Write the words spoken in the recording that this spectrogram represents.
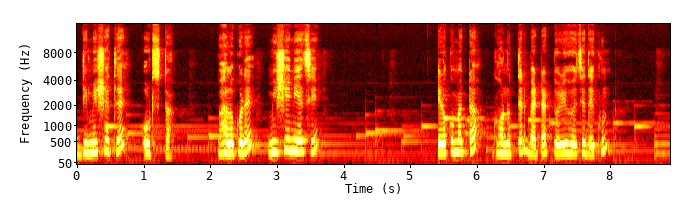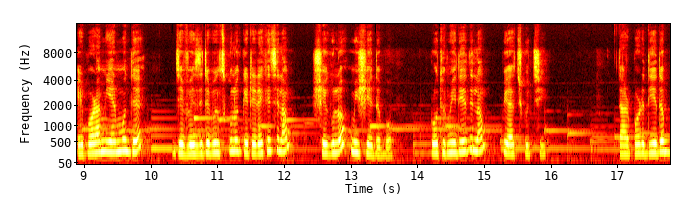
ডিমের সাথে ওটসটা ভালো করে মিশিয়ে নিয়েছি। এরকম একটা ঘনত্বের ব্যাটার তৈরি হয়েছে, দেখুন। এরপর আমি এর মধ্যে যে ভেজিটেবলসগুলো কেটে রেখেছিলাম, সেগুলো মিশিয়ে দেব। প্রথমেই দিয়ে দিলাম পেঁয়াজ কুচি। তারপরে দিয়ে দেব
